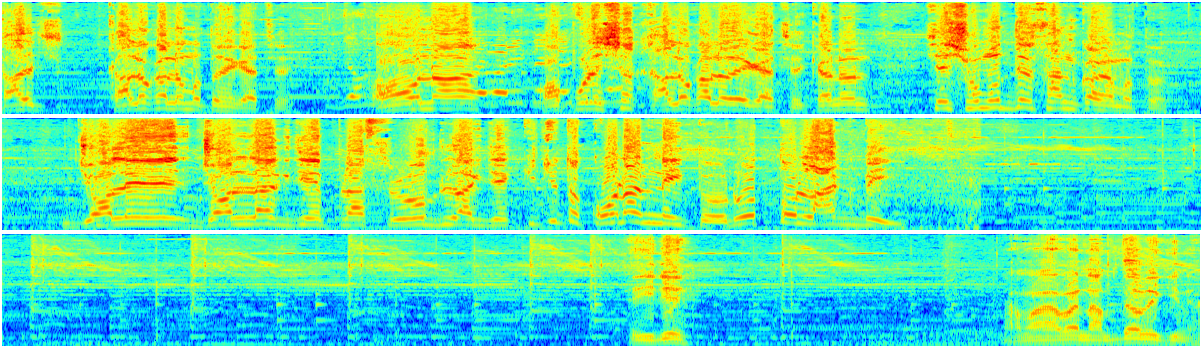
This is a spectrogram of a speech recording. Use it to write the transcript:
কাল কালো কালো মতো হয়ে গেছে। অনা অপরেশা কালো কালো হয়ে গেছে কারণ সে সমুদ্রে স্নান করার মতো। জলে জল লাগছে প্লাস রোদ লাগছে কিছু তো করার নেই তো রোদ তো লাগবেই। এই রে আমার আবার নামতে হবে কিনা?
